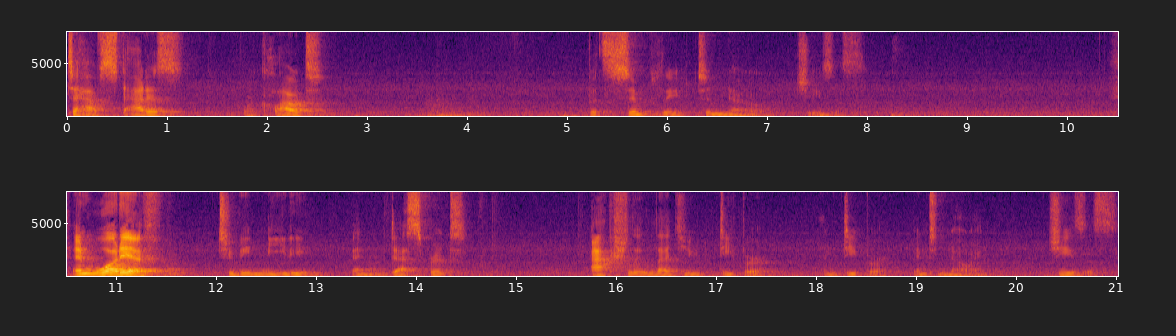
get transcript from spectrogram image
To have status or clout, but simply to know Jesus? And what if to be needy and desperate actually led you deeper and deeper into knowing Jesus?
